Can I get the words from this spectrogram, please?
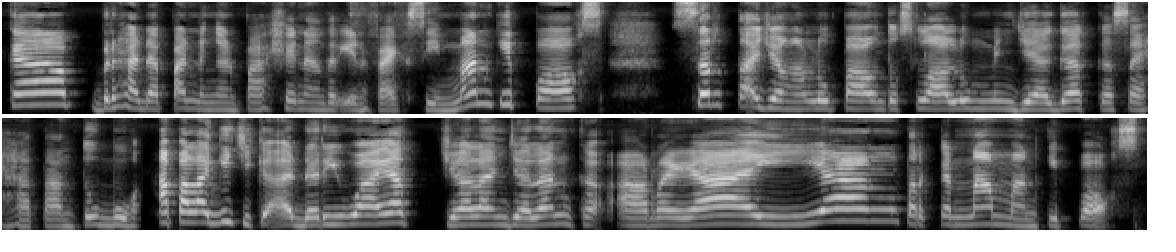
jika berhadapan dengan pasien yang terinfeksi monkeypox, serta jangan lupa untuk selalu menjaga kesehatan tubuh. Apalagi jika ada riwayat jalan-jalan ke area yang terkena monkeypox.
